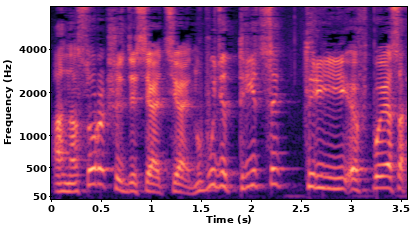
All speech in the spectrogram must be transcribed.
А на 4060 Ti, ну, будет 33 FPS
